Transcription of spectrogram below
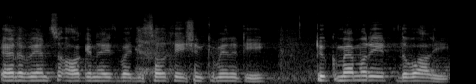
and events organized by the South Asian community to commemorate Diwali.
